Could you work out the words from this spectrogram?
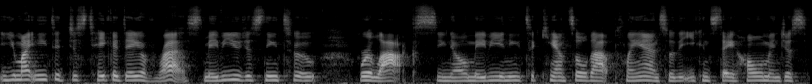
you might need to just take a day of rest. Maybe you just need to relax, you know, maybe you need to cancel that plan so that you can stay home and just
